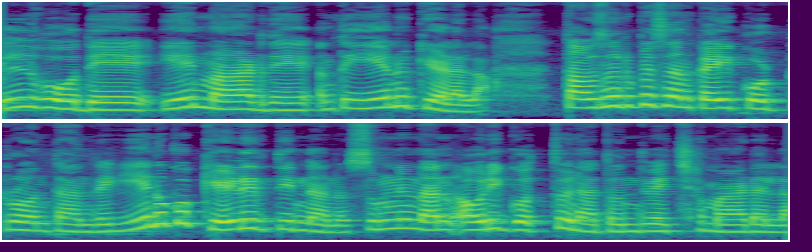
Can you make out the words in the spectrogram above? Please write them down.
ಎಲ್ಲಿ ಹೋದೆ, ಏನು ಮಾಡಿದೆ ಅಂತ ಏನೂ ಕೇಳಲ್ಲ. ತೌಸಂಡ್ ರುಪೀಸ್ ನನ್ನ ಕೈ ಕೊಟ್ಟರು ಅಂತ ಅಂದರೆ ಏನಕ್ಕೋ ಕೇಳಿರ್ತೀನಿ ನಾನು. ಸುಮ್ಮನೆ ನಾನು, ಅವ್ರಿಗೆ ಗೊತ್ತು, ನಾನು ಅದೊಂದು ವೆಚ್ಚ ಮಾಡಲ್ಲ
